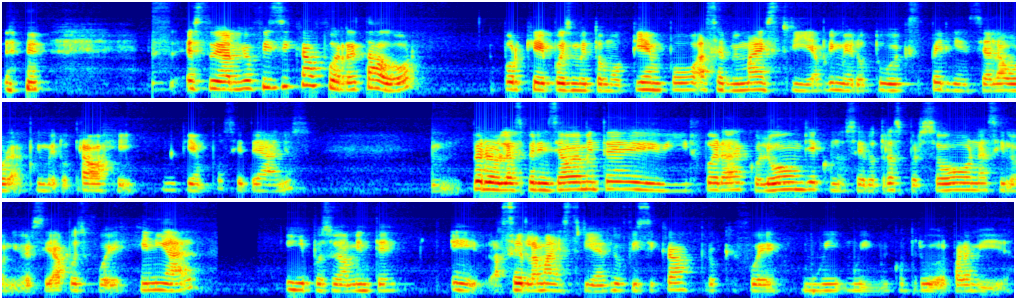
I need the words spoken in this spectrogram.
Estudiar geofísica fue retador porque pues me tomó tiempo hacer mi maestría. Primero tuve experiencia laboral, primero trabajé un tiempo, siete años. Pero la experiencia obviamente de vivir fuera de Colombia, conocer otras personas y la universidad pues fue genial. Y pues obviamente eh, hacer la maestría en geofísica creo que fue muy, muy, muy contribuidor para mi vida.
